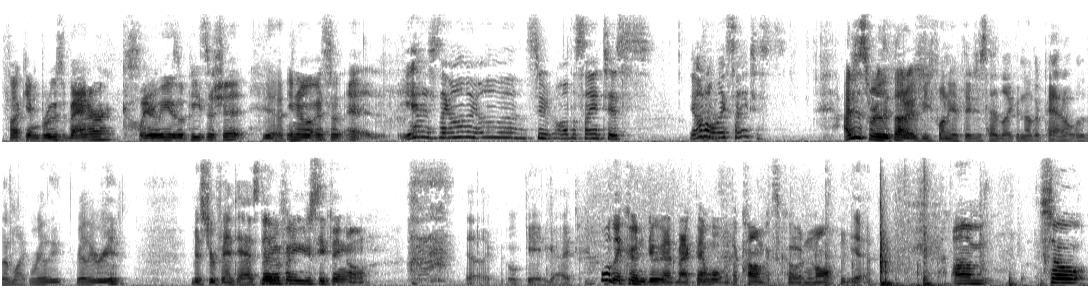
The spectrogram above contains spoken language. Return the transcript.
Fucking Bruce Banner clearly is a piece of shit. Yeah. You know, it's a, uh, yeah, it's like all the all the, all the scientists. Y'all don't like scientists. I just really thought it would be funny if they just had like another panel of them like, really, really, Reed, Mister Fantastic. Then if you see thing, oh, yeah, like okay, guy. well, they couldn't do that back then. What with the comics code and all. Yeah. Um, so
